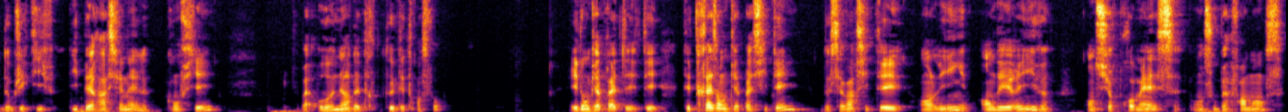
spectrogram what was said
d'objectifs hyper rationnels, confiés bah, au honneur de, de tes transfos. Et donc après, tu es, très en capacité de savoir si tu es en ligne, en dérive, en surpromesse, en sous-performance,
